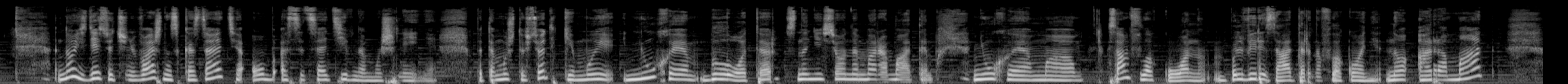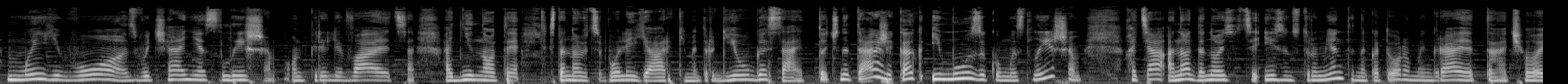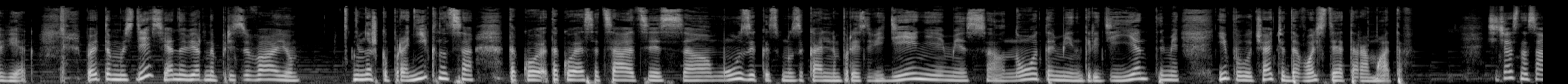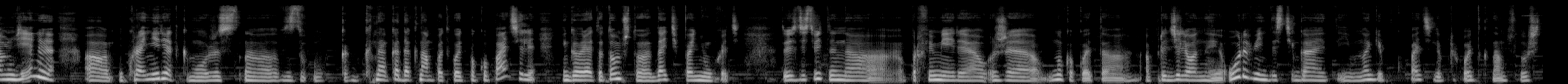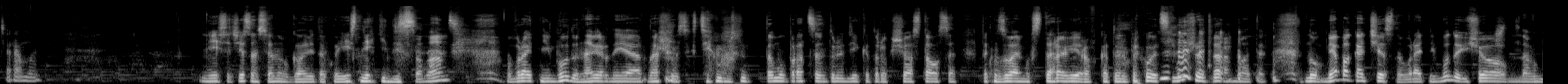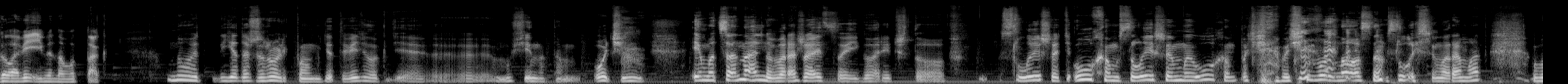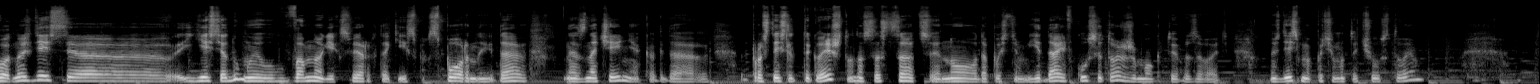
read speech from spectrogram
Ну и здесь очень важно сказать об ассоциативном мышлении, потому что все-таки мы нюхаем блотер с нанесенным нюхаем э, сам флакон, пульверизатор на флаконе, но аромат — мы его звучание слышим, он переливается, одни ноты становятся более яркими, другие угасают. Точно так же, как и музыку мы слышим, хотя она доносится из инструмента, на котором играет а, человек. Поэтому здесь я, наверное, призываю немножко проникнуться такой, такой ассоциацией с а, музыкой, с музыкальными произведениями, с а, нотами, ингредиентами и получать удовольствие от ароматов. Сейчас, на самом деле, а, крайне редко мы уже, когда к нам подходят покупатели и говорят о том, что дайте понюхать. То есть, действительно, парфюмерия уже ну, какой-то определенный уровень достигает, и многие покупатели приходят к нам слушать аромат мне, если честно, все равно в голове такой есть некий диссонанс. Врать не буду. Наверное, я отношусь к тем, тому проценту людей, которых еще остался, так называемых староверов, которые приходят слушают ароматы. Но я пока честно врать не буду. Еще в голове именно вот так. Ну, я даже ролик, по-моему, где-то видел, где э, мужчина там очень эмоционально выражается и говорит, что слышать ухом, слышим мы ухом, почему, почему носом слышим аромат. Вот, но здесь э, есть, я думаю, во многих сферах такие спорные, да, значения, когда просто если ты говоришь, что у нас ассоциация, но, допустим, еда и вкусы тоже могут ее вызывать, но здесь мы почему-то чувствуем,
